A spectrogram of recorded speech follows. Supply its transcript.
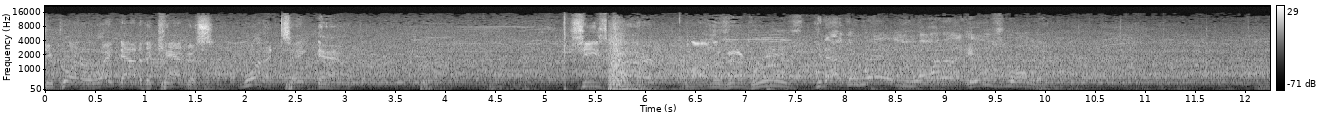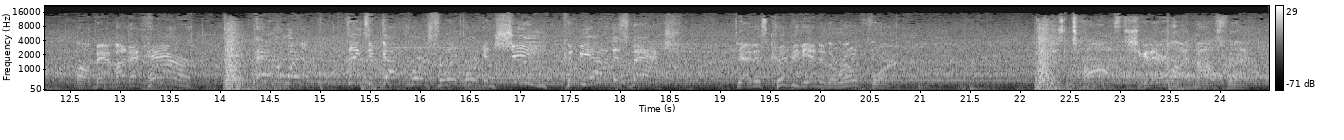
She brought her right down to the canvas. What a takedown. She's got her. Lana's in a groove. Get out of the way. Lana is rolling. Oh, man, by the hair. Hair whip. Things have gotten worse for Liv Morgan. She could be out of this match. Yeah, this could be the end of the road for her. Just tossed. She get airline miles for that.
